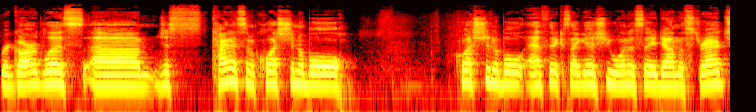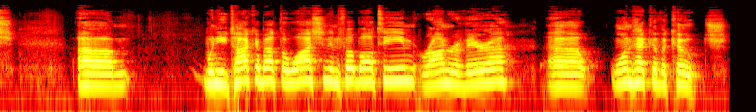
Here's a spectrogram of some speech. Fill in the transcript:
regardless, um, just kind of some questionable questionable ethics, I guess you want to say down the stretch. Um, when you talk about the Washington football team, Ron Rivera, uh, one heck of a coach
